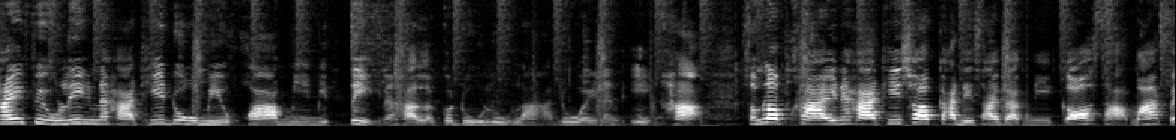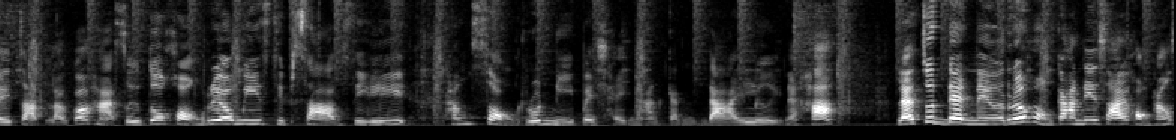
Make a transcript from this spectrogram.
ห้ฟิลลิ่งนะคะที่ดูมีความมีมิตินะคะ แล้วก็ดูหรูหราด้วยนั่นเองค่ะสำหรับใครนะคะที่ชอบการดีไซน์แบบนี้ก็สามารถไปจัดแล้วก็หาซื้อตัวของ Realme 13ซีรีส์ทั้ง 2 รุ่นนี้ไปใช้งานกันได้เลยนะคะ และจุดเด่นในเรื่องของการดีไซน์ของทั้ง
